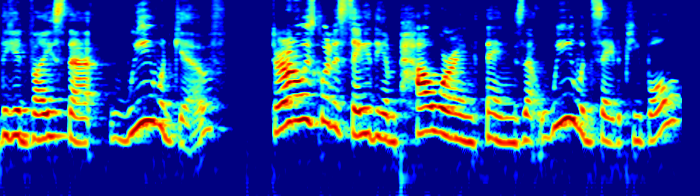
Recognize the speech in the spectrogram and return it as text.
the advice that we would give. They're not always going to say the empowering things that we would say to people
